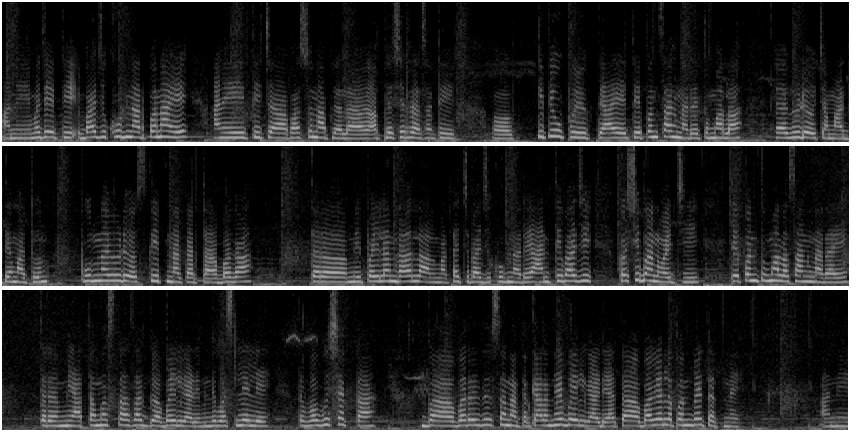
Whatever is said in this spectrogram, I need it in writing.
आणि म्हणजे ती भाजी खुडणार पण आहे आणि तिच्यापासून आपल्याला आपल्या शरीरासाठी किती उपयुक्त आहे ते पण सांगणार आहे तुम्हाला ह्या व्हिडिओच्या माध्यमातून. पूर्ण व्हिडिओ स्किप न करता बघा. तर मी पहिल्यांदा लाल माठाची भाजी खुडणार आहे. आणि ती भाजी कशी बनवायची ते पण तुम्हाला सांगणार आहे. तर मी आता मस्त असा ग बैलगाडीमध्ये बसलेले तर बघू शकता. बा बऱ्याच दिवसानंतर. कारण हे बैलगाडी आता बघायला पण भेटत नाही. आणि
